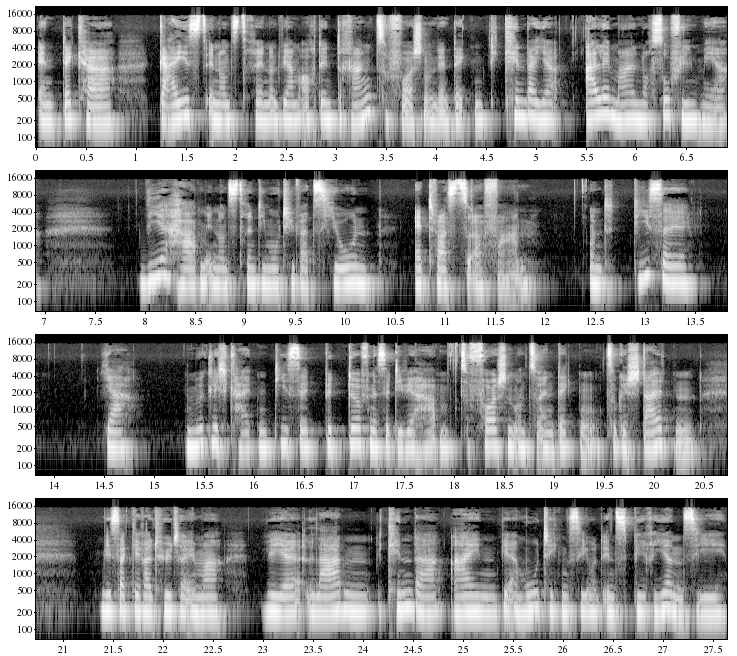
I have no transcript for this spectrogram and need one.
Entdeckergeist in uns drin und wir haben auch den Drang zu forschen und entdecken. Die Kinder ja allemal noch so viel mehr. Wir haben in uns drin die Motivation, etwas zu erfahren. Und diese, ja, Möglichkeiten, diese Bedürfnisse, die wir haben, zu forschen und zu entdecken, zu gestalten. Wie sagt Gerald Hüther immer, wir laden Kinder ein, wir ermutigen sie und inspirieren sie,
